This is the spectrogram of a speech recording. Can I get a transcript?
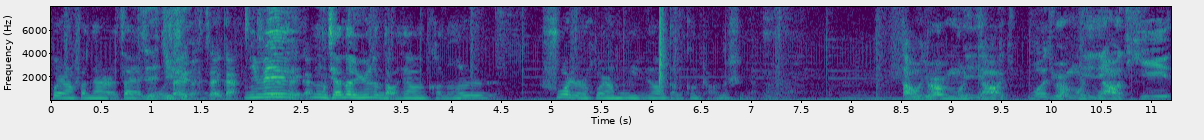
会让范加尔再留一继续再，再干，因为。目前的舆论导向可能是说是会让穆里尼奥等更长的时间。但我觉得穆里尼奥，我觉得穆里尼奥踢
